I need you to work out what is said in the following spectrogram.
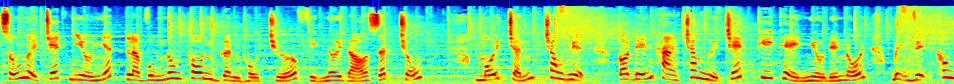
Số người chết nhiều nhất là vùng nông thôn gần hồ chứa vì nơi đó rất trũng. Mỗi trấn trong huyện có đến hàng trăm người chết, thi thể nhiều đến nỗi bệnh viện không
